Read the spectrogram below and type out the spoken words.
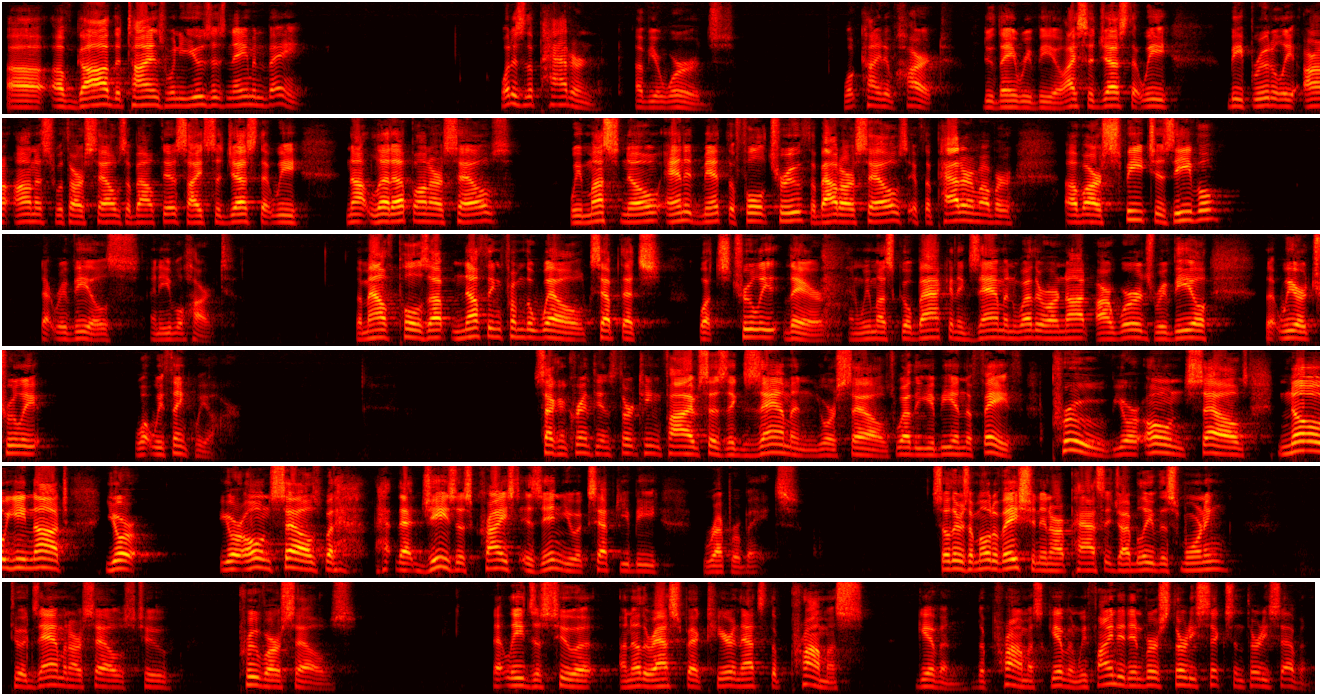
uh, of God the times when you use His name in vain? What is the pattern of your words? What kind of heart do they reveal? I suggest that we be brutally honest with ourselves about this. I suggest that we not let up on ourselves. We must know and admit the full truth about ourselves. If the pattern of our, of our speech is evil, that reveals an evil heart. The mouth pulls up nothing from the well except that's what's truly there. And we must go back and examine whether or not our words reveal that we are truly what we think we are. 2 Corinthians 13:5 says examine yourselves whether ye be in the faith prove your own selves know ye not your your own selves but that Jesus Christ is in you except ye be reprobates. So there's a motivation in our passage, I believe, this morning to examine ourselves, to prove ourselves. That leads us to a, another aspect here, and that's the promise given. The promise given. We find it in verse 36 and 37.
